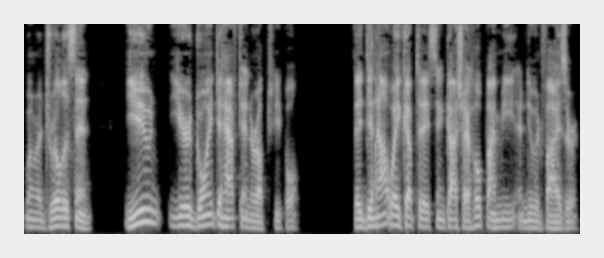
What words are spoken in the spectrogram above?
we want to drill this in. You, you're going to have to interrupt people. They did not wake up today saying, gosh, I hope I meet a new advisor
